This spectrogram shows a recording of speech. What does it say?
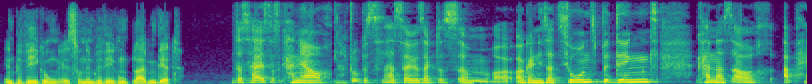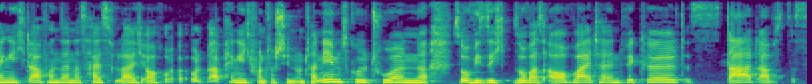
in Bewegung ist und in Bewegung bleiben wird. Das heißt, es kann ja auch, du bist, hast ja gesagt, das ähm, organisationsbedingt kann das auch abhängig davon sein. Das heißt vielleicht auch äh, abhängig von verschiedenen Unternehmenskulturen, ne? so wie sich sowas auch weiterentwickelt. Startups, das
